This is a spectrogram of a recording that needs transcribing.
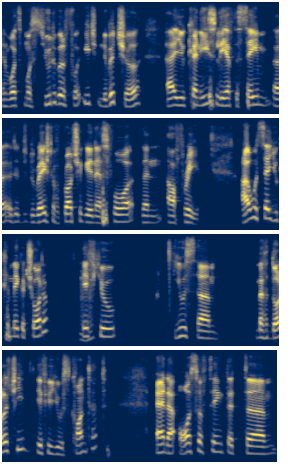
and what's most suitable for each individual, uh, you can easily have the same uh, duration of a project in S4 than R3. I would say you can make it shorter mm-hmm. if you use um, methodology, if you use content. And I also think that um,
